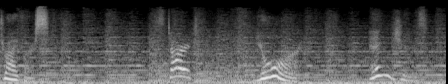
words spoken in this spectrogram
Drivers, Start your engines.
